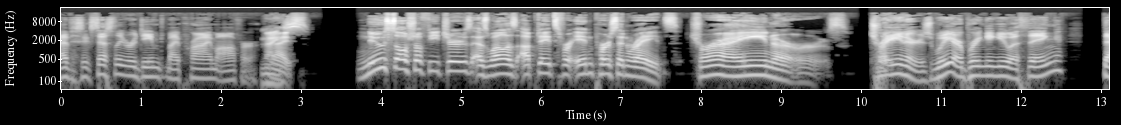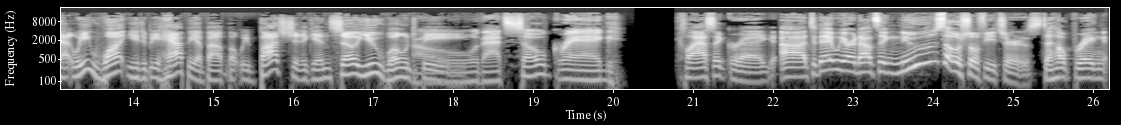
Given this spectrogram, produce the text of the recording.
I've successfully redeemed my Prime offer. Nice. Nice. New social features as well as updates for in-person raids. Trainers. Trainers, we are bringing you a thing that we want you to be happy about, but we botched it again, so you won't be. Oh, that's so Greg. Classic Greg. Uh, today we are announcing new social features to help bring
